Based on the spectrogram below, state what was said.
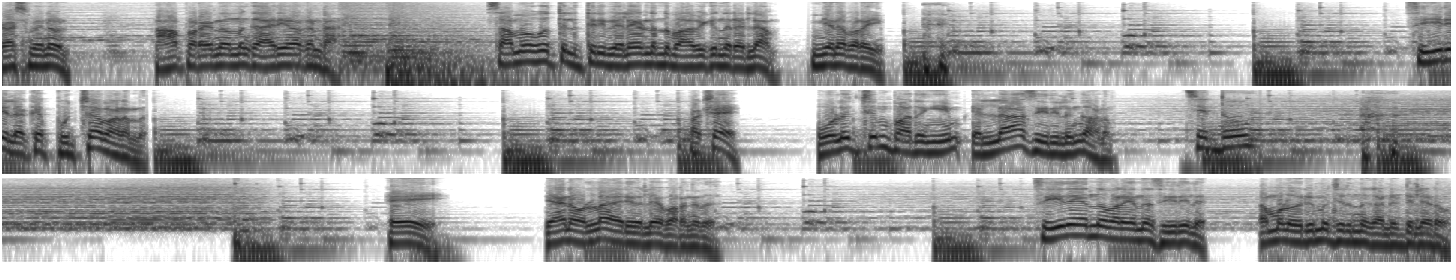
പ്രകാശ് മേനോൻ ആ പറയുന്നൊന്നും കാര്യമാക്കണ്ട. സമൂഹത്തിൽ ഇത്തിരി വിലയുണ്ടെന്ന് ഭാവിക്കുന്നവരെല്ലാം ഇങ്ങനെ പറയും. സീരിയലൊക്കെ പുച്ഛമാണെന്ന്. പക്ഷേ ഒളിച്ചും പതുങ്ങിയും എല്ലാ സീരിയലും കാണും. സിദ്ധു. ഏയ് ഞാൻ ഉള്ള കാര്യമല്ലേ പറഞ്ഞത്? സീത എന്ന് പറയുന്ന സീരിയൽ നമ്മൾ ഒരുമിച്ചിരുന്ന് കണ്ടിട്ടില്ലേടോ?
